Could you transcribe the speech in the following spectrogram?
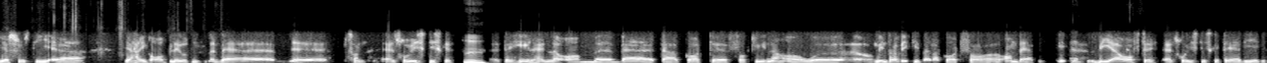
jeg synes, de er, jeg har ikke oplevet dem at være øh, sådan altruistiske. Mm. Det hele handler om, øh, hvad der er godt øh, for Kina, og, øh, og mindre vigtigt, hvad der er godt for omverdenen. Vi er ofte altruistiske, det er vi ikke.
